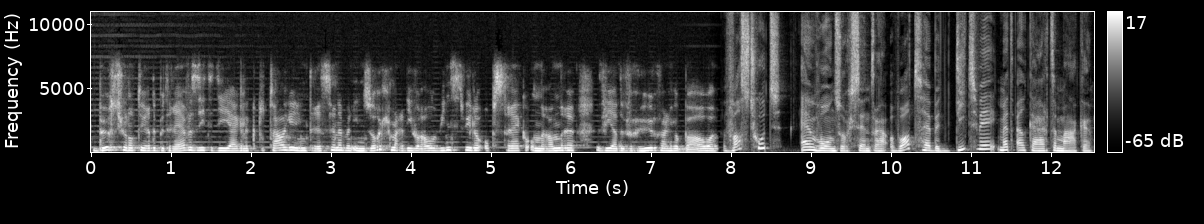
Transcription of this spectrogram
beursgenoteerde bedrijven zitten die eigenlijk totaal geen interesse hebben in zorg, maar die vooral winst willen opstrijken, onder andere via de verhuur van gebouwen. Vastgoed en woonzorgcentra. Wat hebben die twee met elkaar te maken?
